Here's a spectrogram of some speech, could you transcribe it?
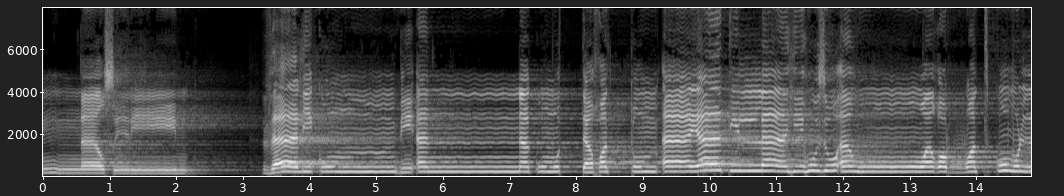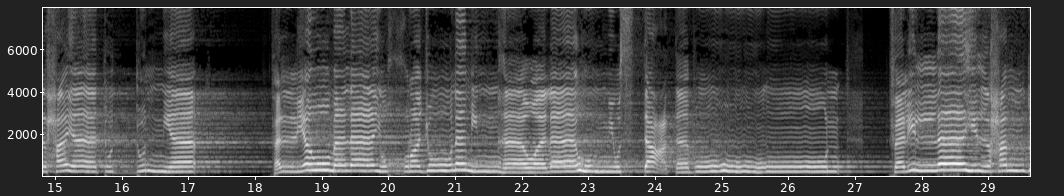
ناصرين ذلكم بأنكم اتخذتم آيات الله هزؤا وغرتكم الحياة الدنيا. فاليوم لا يخرجون منها ولا هم يستعتبون. فلله الحمد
